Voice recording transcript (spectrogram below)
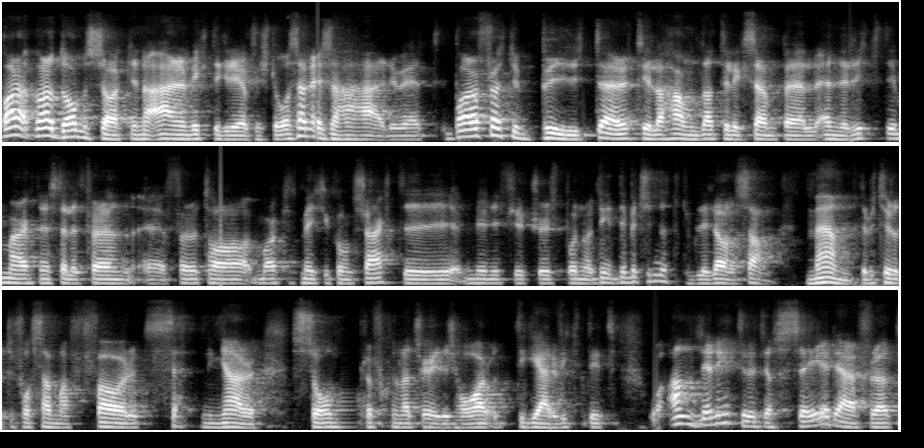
bara, bara de sakerna är en viktig grej att förstå. Och sen är det så här, du vet, bara för att du byter till att handla till exempel en riktig marknad istället för, en, eh, för att ta market maker kontrakt i mini futures på det, det betyder inte att du blir lönsam, men det betyder att du får samma förutsättningar som professionella traders har och det är viktigt. Och anledningen till att jag säger det är för att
